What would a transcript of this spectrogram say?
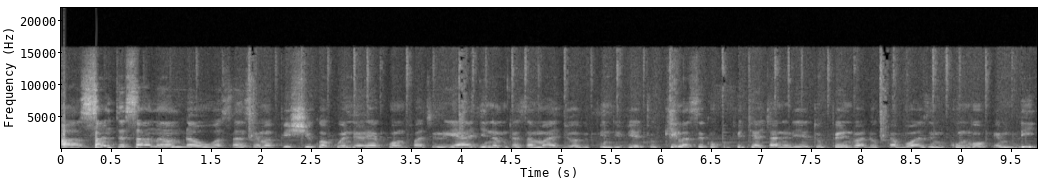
Asante sana mdau wa sayansi ya mapishi kwa kuendelea kuwa mfuatiliaji na mtazamaji wa vipindi vyetu kila siku kupitia chaneli yetu pendwa Dr. Boazi Mkumbo MD.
